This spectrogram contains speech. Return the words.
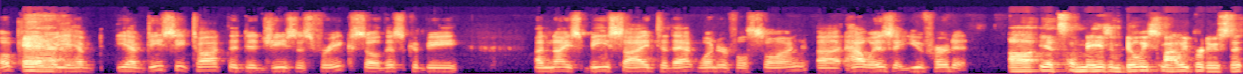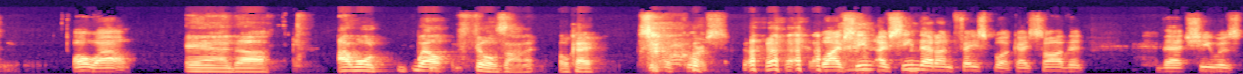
Okay, And- well you have you have DC Talk that did Jesus Freak, so this could be a nice B side to that wonderful song. Uh, how is it? You've heard it. Uh, it's amazing. Billy Smiley produced it. Oh wow. and uh, I won't. Well, Phil's on it. Okay. So, Of course. well, I've seen I've seen that on Facebook. I saw that that she was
